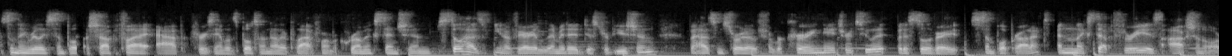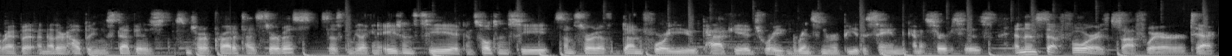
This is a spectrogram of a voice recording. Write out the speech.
something really simple, a Shopify app, for example, it's built on another platform, a Chrome extension, still has you know very limited distribution, but has some sort of recurring nature to it, but it's still a very simple product. And like step three is optional, right? But another helping step is some sort of productized service. So this can be like an agency, a consultancy, some sort of done for you package where you can rinse and repeat the same kind of services. And then step four is software, tech,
